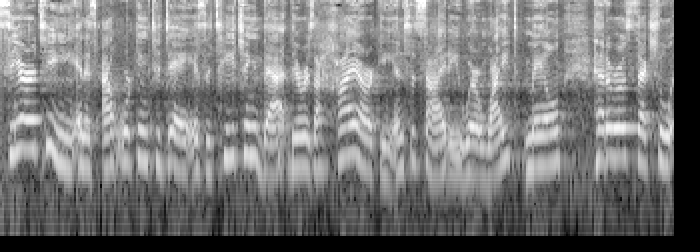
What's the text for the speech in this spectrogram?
CRT, in its outworking today, is a teaching that there is a hierarchy in society where white, male, heterosexual,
